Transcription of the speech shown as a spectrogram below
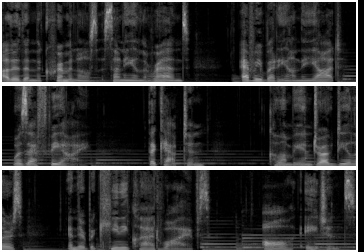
Other than the criminals, Sonny and Lorenz, Everybody on the yacht was FBI the captain, Colombian drug dealers, and their bikini clad wives, all agents.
